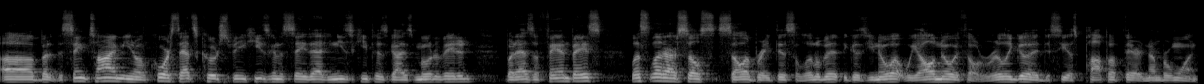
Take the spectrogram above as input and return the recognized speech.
Uh, but at the same time, you know, of course, that's coach speak. He's going to say that. He needs to keep his guys motivated. But as a fan base, let's let ourselves celebrate this a little bit because you know what? We all know it felt really good to see us pop up there at number one.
